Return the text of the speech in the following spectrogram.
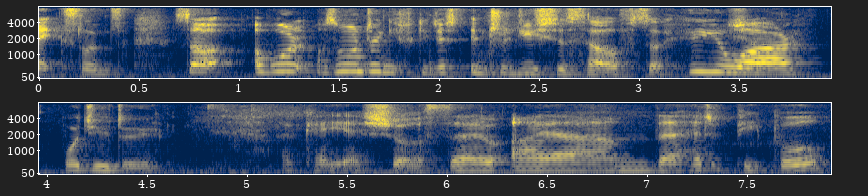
Excellent. So I was wondering if you could just introduce yourself. So who you sure. are, what do you do? Okay, yeah, sure. So I am the head of people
